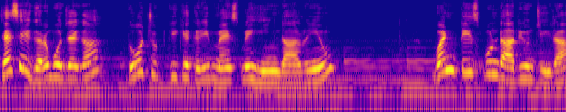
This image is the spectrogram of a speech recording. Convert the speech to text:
जैसे ही गर्म हो जाएगा, दो चुटकी के करीब मैं इसमें हींग डाल रही हूँ। वन टीस्पून डाल रही हूँ जीरा।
